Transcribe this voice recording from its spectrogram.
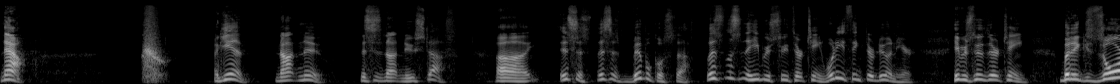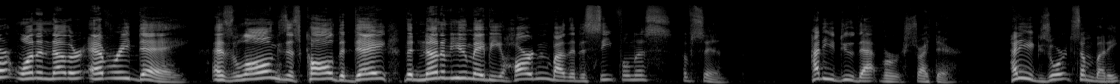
Now, whew, again, not new. This is not new stuff. Uh, this is this is biblical stuff. Let's listen to Hebrews 3:13. What do you think they're doing here? Hebrews 3.13. But exhort one another every day, as long as it's called the day that none of you may be hardened by the deceitfulness of sin. How do you do that verse right there? How do you exhort somebody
